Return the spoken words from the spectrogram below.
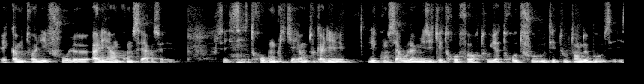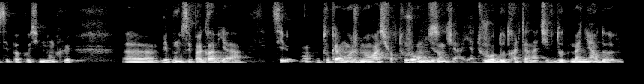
et comme toi, les foules, aller à un concert, c'est c'est trop compliqué. En tout cas, les, les, concerts où la musique est trop forte, où il y a trop de foule, où tu es tout le temps debout, c'est pas possible non plus. Euh, mais bon, c'est pas grave. Y a, en tout cas, moi, je me rassure toujours en me disant qu'il y, a toujours d'autres alternatives, d'autres manières de,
